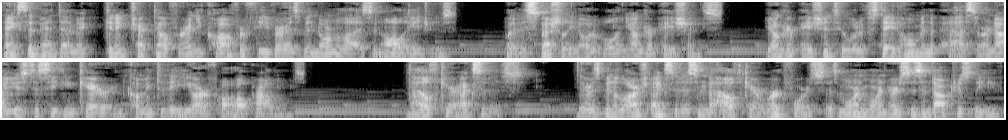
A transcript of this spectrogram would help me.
Thanks to the pandemic, getting checked out for any cough or fever has been normalized in all ages, but especially notable in younger patients. Younger patients who would have stayed home in the past are now used to seeking care and coming to the ER for all problems. The healthcare exodus. There has been a large exodus in the healthcare workforce as more and more nurses and doctors leave,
